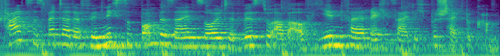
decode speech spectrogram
Falls das Wetter dafür nicht so Bombe sein sollte, wirst du aber auf jeden Fall rechtzeitig Bescheid bekommen.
